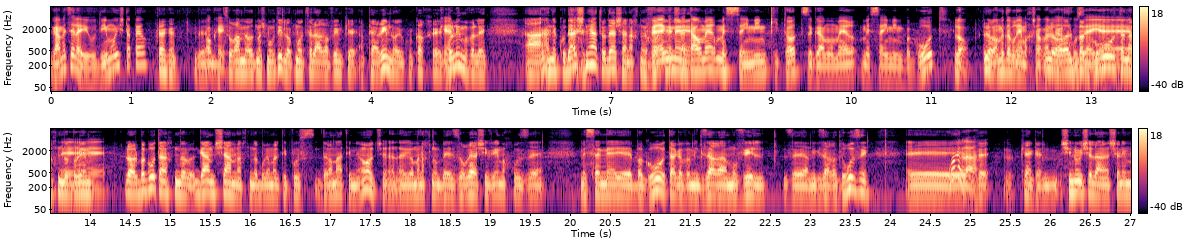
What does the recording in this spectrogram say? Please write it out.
גם אצל היהודים הוא ישתפר? כן, כן, אוקיי. בצורה מאוד משמעותית, לא כמו אצל הערבים, כי הפערים לא היו כל כך אה, כן. גדולים, אבל אה, הנקודה השנייה, אתה יודע שאנחנו יכולים... ורגע, אה, כשאתה אומר מסיימים כיתות, זה גם אומר מסיימים בגרות? לא. לא. לא מדברים עכשיו על לא, על אחוזי... בגרות אה, אנחנו אה, מדברים, לא, על בגרות אנחנו, מדבר- גם שם אנחנו מדברים על טיפוס דרמטי מאוד, שהיום אנחנו באזורי ה-70 אחוז מסיימי בגרות, אגב המגזר המוביל זה המגזר הדרוזי. אה, וואלה. ו- כן, כן, שינוי של השנים,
